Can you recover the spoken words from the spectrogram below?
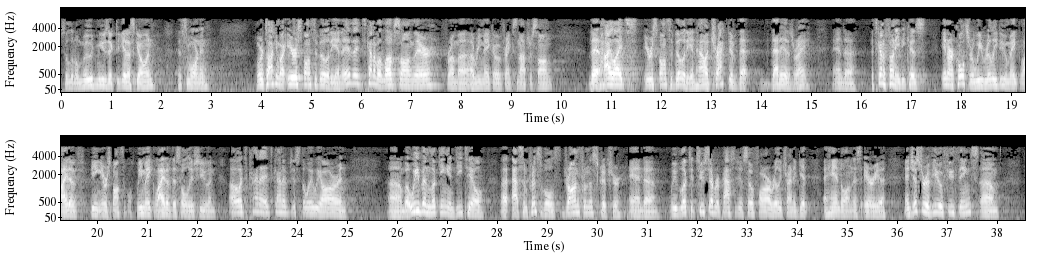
Just a little mood music to get us going this morning. We're talking about irresponsibility, and it's kind of a love song there from a, remake of a Frank Sinatra song that highlights irresponsibility and how attractive that that is, right? And uh, it's kind of funny because in our culture we really do make light of being irresponsible. We make light of this whole issue, and oh, it's kind of it's kind of just the way we are. And um, but we've been looking in detail uh, at some principles drawn from the scripture, and uh, we've looked at two separate passages so far, really trying to get a handle on this area. And just to review a few things um,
